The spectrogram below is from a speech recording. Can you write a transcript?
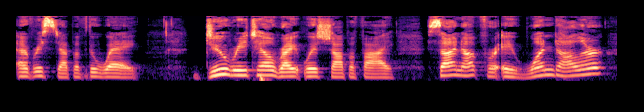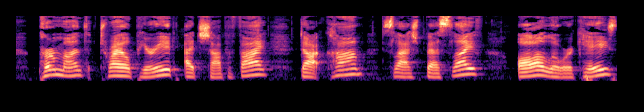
every step of the way. Do retail right with Shopify. Sign up for a $1 per month trial period at shopify.com slash best life, all lowercase.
